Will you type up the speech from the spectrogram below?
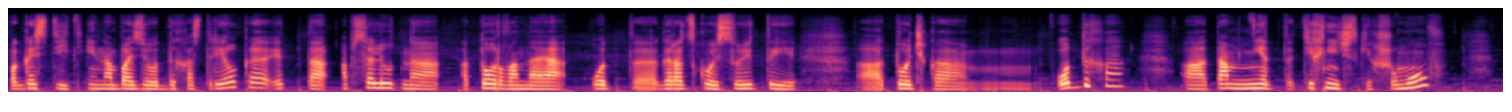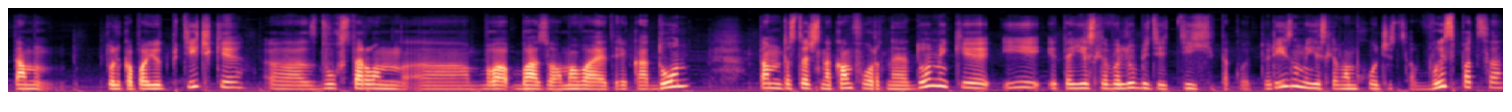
погостить и на базе отдыха «Стрелка». Это абсолютно оторванная от э, городской суеты а, точка отдыха. А, там нет технических шумов, там только поют птички. А, с двух сторон базу омывает река Дон. Там достаточно комфортные домики, и это если вы любите тихий такой туризм, если вам хочется выспаться,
